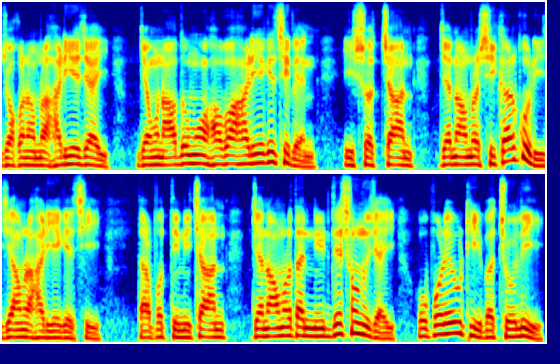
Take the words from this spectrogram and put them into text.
যখন আমরা হারিয়ে যাই, যেমন আদম ও হবা হারিয়ে গেছিলেন, ঈশ্বর চান যেন আমরা স্বীকার করি যে আমরা হারিয়ে গেছি। তারপর তিনি চান যেন আমরা তার নির্দেশ অনুযায়ী ওপরে উঠি বা চলি।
